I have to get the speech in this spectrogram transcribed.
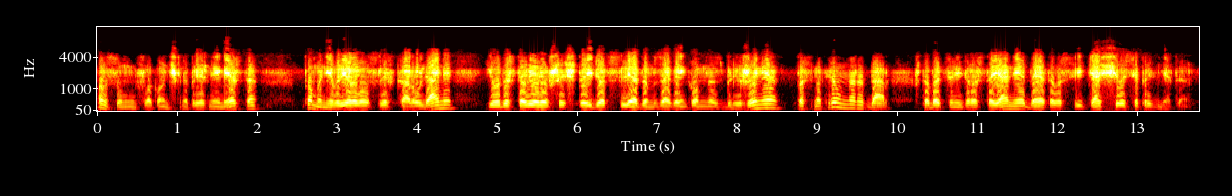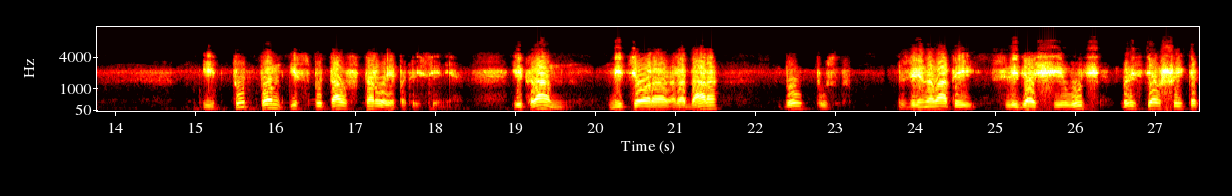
он сунул флакончик на прежнее место, поманеврировал слегка рулями и, удостоверившись, что идет следом за огоньком на сближение, посмотрел на радар, чтобы оценить расстояние до этого светящегося предмета. И тут он испытал второе потрясение. Экран метеора радара был пуст. Зеленоватый следящий луч, блестевший, как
